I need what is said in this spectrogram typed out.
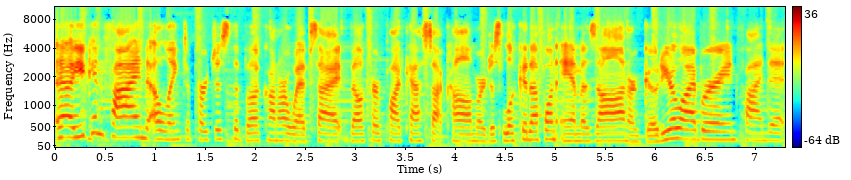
Now, you can find a link to purchase the book on our website, bellcurvepodcast.com, or just look it up on Amazon or go to your library and find it.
